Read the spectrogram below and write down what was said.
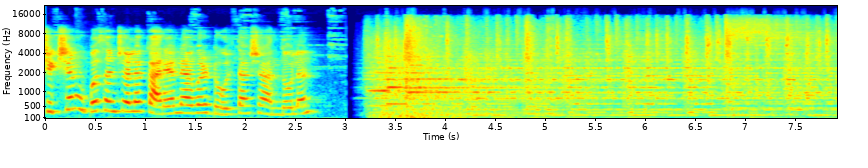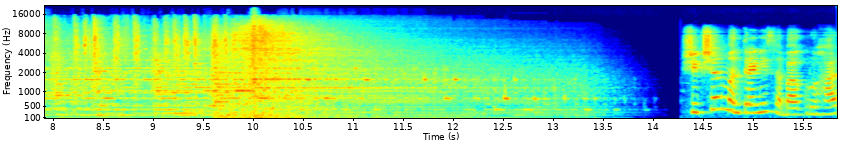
शिक्षण उपसंचालक कार्यालयावर ढोलताशा आंदोलन? शिक्षण मंत्र्यांनी सभागृहात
